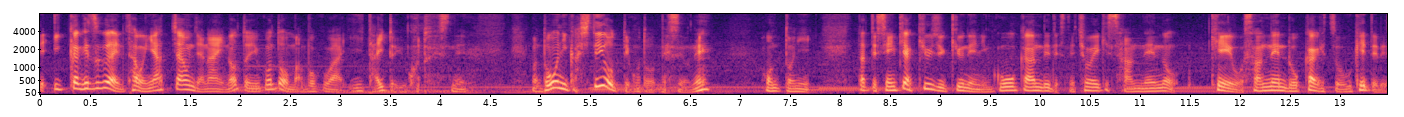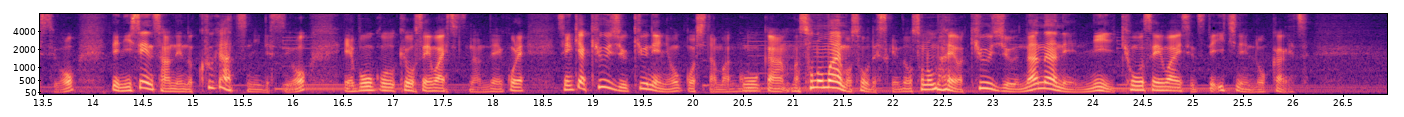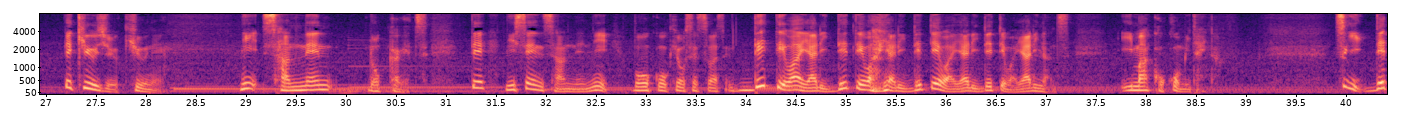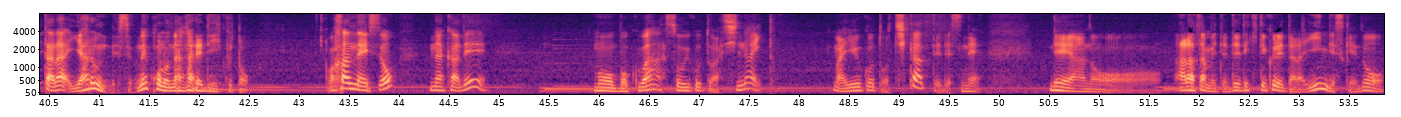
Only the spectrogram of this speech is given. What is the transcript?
で1ヶ月ぐらいで多分やっちゃうんじゃないのということをまあ僕は言いたいということですね。まあ、どうにかしてよってことですよね。本当に。だって1999年に強姦でですね、懲役3年の刑を3年6ヶ月を受けてですよ。で、2003年の9月にですよ、え暴行強制わいせつなんで、これ、1999年に起こしたま強姦、まあ、その前もそうですけど、その前は97年に強制わいせつで1年6ヶ月。で、99年。に3年6ヶ月。で2003年に膀胱強切は出てはやり出てはやり出てはやり出てはやりなんです。今ここみたいな。次出たらやるんですよね。この流れでいくと。分かんないですよ。中でもう僕はそういうことはしないと、まあ、いうことを誓ってですね。であの改めて出てきてくれたらいいんですけど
